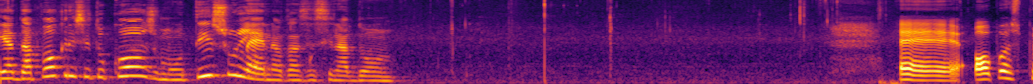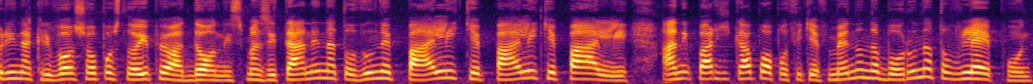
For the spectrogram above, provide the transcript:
η ανταπόκριση του κόσμου, τι σου λένε όταν σε συναντούν; Ε, όπως πριν ακριβώς όπως το είπε ο Αντώνης, μας ζητάνε να το δούνε πάλι και πάλι και πάλι. Αν υπάρχει κάπου αποθηκευμένο να μπορούν να το βλέπουν.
